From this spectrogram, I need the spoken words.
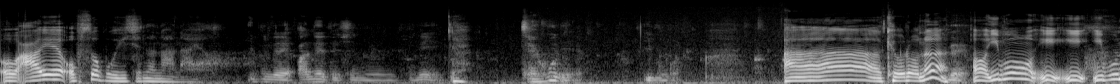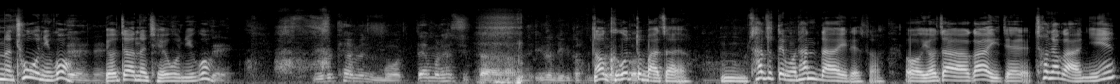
어, 아예 없어 보이지는 않아요. 이분의 아내 되시는 분이 네. 재혼이에요. 이분과. 아 결혼은 네. 어 이분 이, 이 이분은 초혼이고 네, 네. 여자는 재혼이고 네. 이렇게 하면 뭐 땜을 할 수 있다 이런 얘기도 어, 그것도 맞아요. 음, 사주 때문에 한다, 이래서. 어, 여자가 이제 처녀가 아닌,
